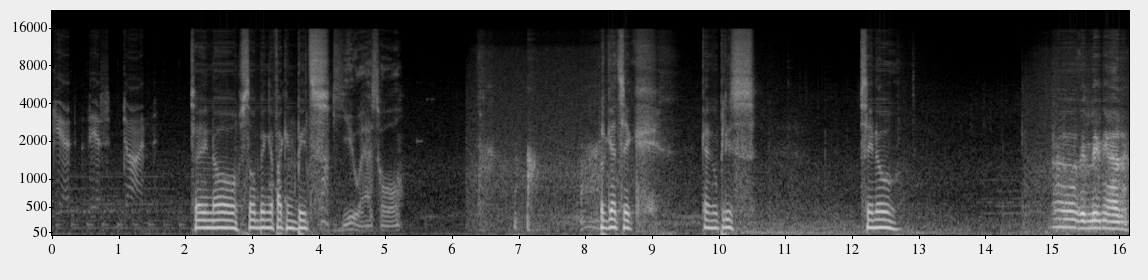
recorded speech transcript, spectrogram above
Get this done. Say no, stop being a fucking bitch. You asshole. For God's sake. Can you please say no? Uh, the linear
